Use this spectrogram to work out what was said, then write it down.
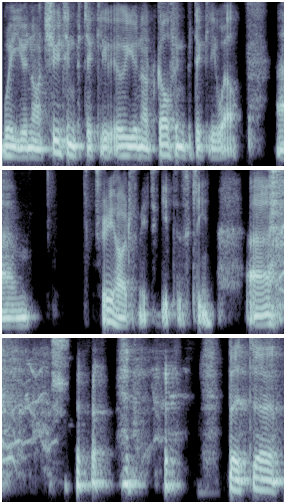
where you're not shooting particularly, or you're not golfing particularly well. Um, it's very hard for me to keep this clean. Uh, but uh,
